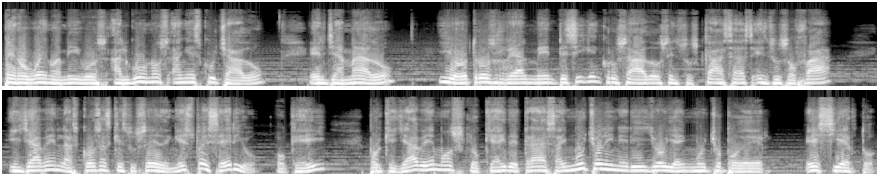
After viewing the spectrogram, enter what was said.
Pero bueno, amigos, algunos han escuchado el llamado y otros realmente siguen cruzados en sus casas, en su sofá, y ya ven las cosas que suceden. Esto es serio, ¿ok? Porque ya vemos lo que hay detrás. Hay mucho dinerillo y hay mucho poder. Es cierto,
